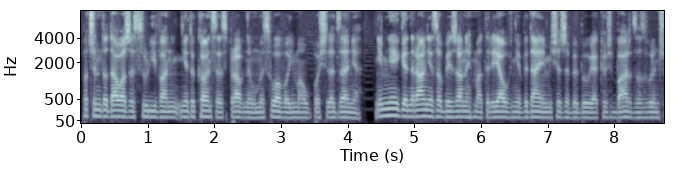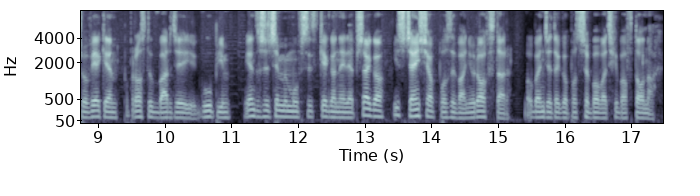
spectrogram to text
Po czym dodała, że Sullivan nie do końca jest sprawny umysłowo i ma upośledzenie. Niemniej generalnie z obejrzanych materiałów nie wydaje mi się, żeby był jakoś bardzo złym człowiekiem, po prostu bardziej głupim, więc życzymy mu wszystkiego najlepszego i szczęścia w pozywaniu Rockstar, bo będzie tego potrzebować chyba w tonach.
